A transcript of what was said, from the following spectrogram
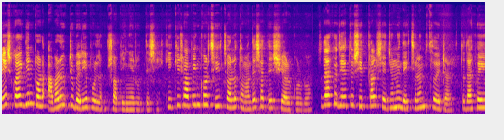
বেশ কয়েকদিন পর আবারও একটু বেরিয়ে পড়লাম শপিং এর উদ্দেশ্যে। কি কি শপিং করছি? চলো তোমাদের সাথে শেয়ার করব। তো দেখো, যেহেতু শীতকাল সেজন্য দেখছিলাম সোয়েটার তো দেখো, এই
